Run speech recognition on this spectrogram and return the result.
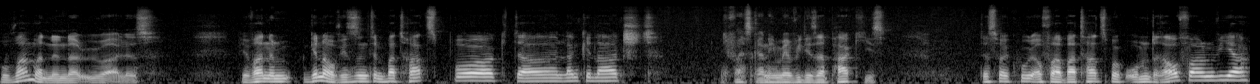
wo waren wir denn da über alles? Wir waren im, genau, wir sind in Bad Harzburg da lang gelatscht. Ich weiß gar nicht mehr, wie dieser Park hieß. Das war cool. Auf der Bad Harzburg oben drauf waren wir.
